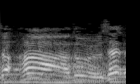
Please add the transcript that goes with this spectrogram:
자, 하나, 둘, 셋.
